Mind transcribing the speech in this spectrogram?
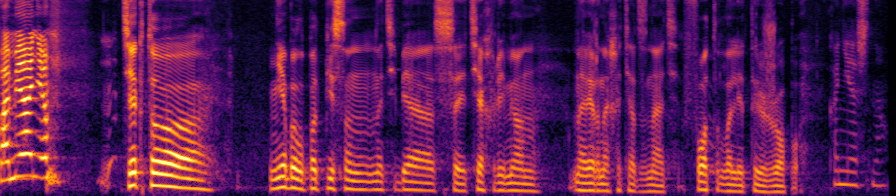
Помянем! Те, кто не был подписан на тебя с тех времен, наверное, хотят знать, фотала ли ты жопу. Конечно.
